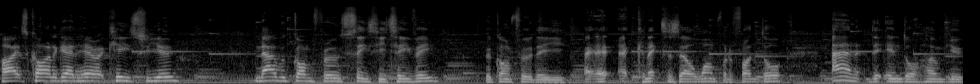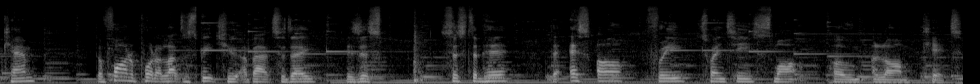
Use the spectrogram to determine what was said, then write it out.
Hi, it's Kyle again here at Keys for You. Now we've gone through CCTV, we've gone through the uh, uh, Conexis L1 for the front door and the indoor home view cam. The final product I'd like to speak to you about today is this system here, the SR320 Smart Home Alarm Kit.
